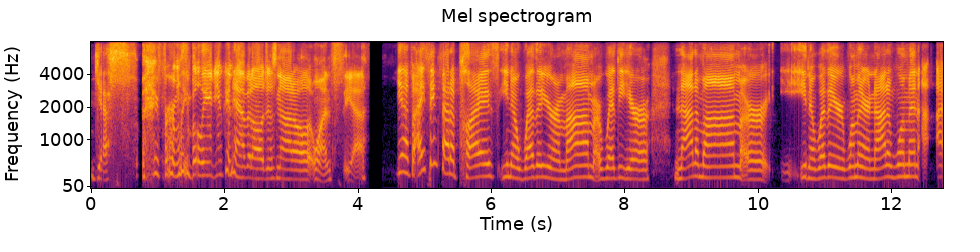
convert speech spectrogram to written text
Yes, I firmly believe you can have it all, just not all at once. Yeah. Yeah, but I think that applies, you know, whether you're a mom or whether you're not a mom or, you know, whether you're a woman or not a woman. I,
